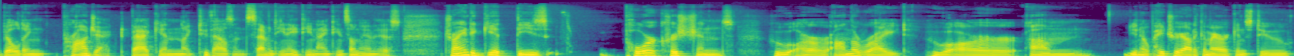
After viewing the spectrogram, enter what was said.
building project back in like 2017, 18, 19, something like this, trying to get these poor Christians who are on the right, who are, um, you know, patriotic Americans to,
